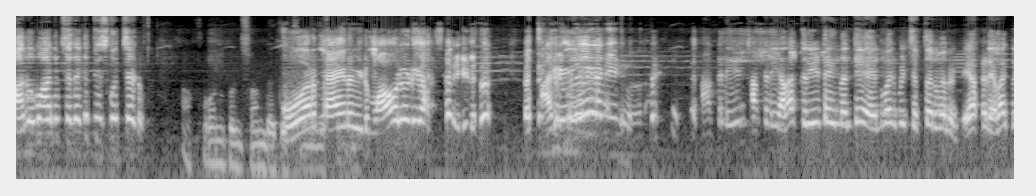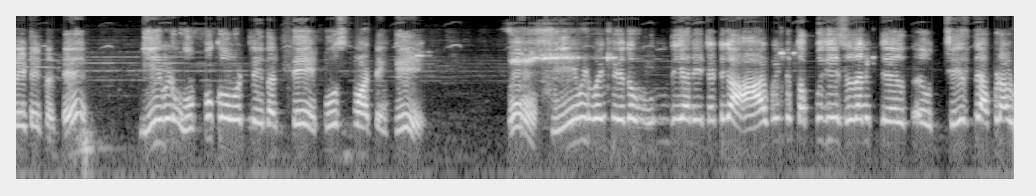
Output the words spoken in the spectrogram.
అనుమానించదగ్గర తీసుకొచ్చాడు ఓవర్ నాయన వీడు మామూలుడు కాదు సార్ వీడు. పెద్ద అంటే- క్రిమినల్గా వీడు. అక్కడ ఏం- అక్కడ ఎలా క్రియేట్ అయిందంటే ఎన్వైరన్మెంట్ చెప్తాను వినండి. అక్కడ ఎలా క్రియేట్ అయిందంటే ఈవిడ ఒప్పుకోవట్లేదంటే పోస్ట్ మార్టం కి ఈవిడ వైపు ఏదో ఉంది అనేటట్టుగా ఆవిడ తప్పు చేసేదానికి చేస్తే అప్పుడు ఆవిడ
